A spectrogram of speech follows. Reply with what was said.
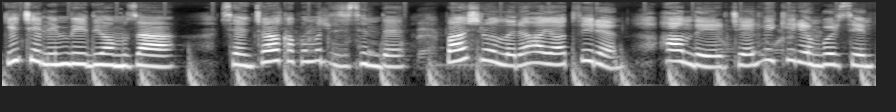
Geçelim videomuza. Sen Çal Kapımı dizisinde başrolleri Hayat Verin, Hande Erçel ve Kerem Bürsin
